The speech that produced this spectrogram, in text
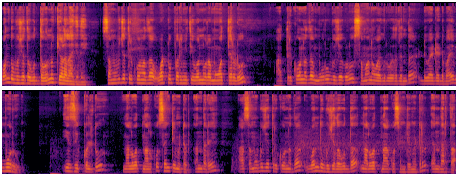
ಒಂದು ಭುಜದ ಉದ್ದವನ್ನು ಕೇಳಲಾಗಿದೆ. ಸಮಭುಜ ತ್ರಿಕೋನದ ಒಟ್ಟು ಪರಿಮಿತಿ ಒಂನ್ನೂರ ಮೂವತ್ತೆರಡು ಆ ತ್ರಿಕೋನದ ಮೂರು ಭುಜಗಳು ಸಮಾನವಾಗಿರುವುದರಿಂದ ಡಿವೈಡೆಡ್ ಬೈ ಮೂರು ಈಸ್ ಈಕ್ವಲ್ ಟು ನಲವತ್ತ್ನಾಲ್ಕು ಸೆಂಟಿಮೀಟರ್ ಅಂದರೆ ಆ ಸಮಭುಜ ತ್ರಿಕೋನದ ಒಂದು ಭುಜದ ಉದ್ದ ನಲವತ್ತ್ನಾಲ್ಕು ಸೆಂಟಿಮೀಟರ್ ಎಂದರ್ಥ.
